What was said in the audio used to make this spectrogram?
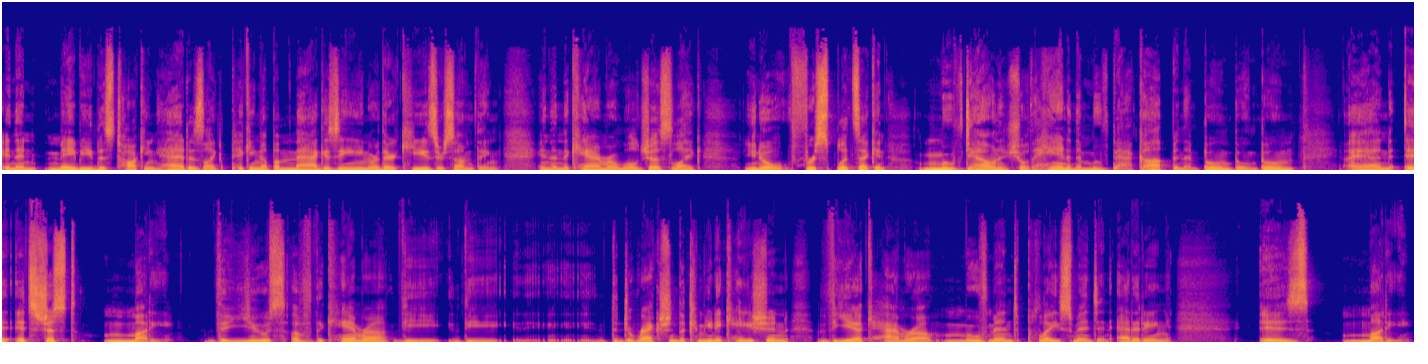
And then maybe this talking head is like picking up a magazine or their keys or something. And then the camera will just like, you know, for a split second, move down and show the hand and then move back up and then boom, boom, boom. And it, it's just muddy the use of the camera, the the the direction, the communication via camera movement, placement, and editing is muddy.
